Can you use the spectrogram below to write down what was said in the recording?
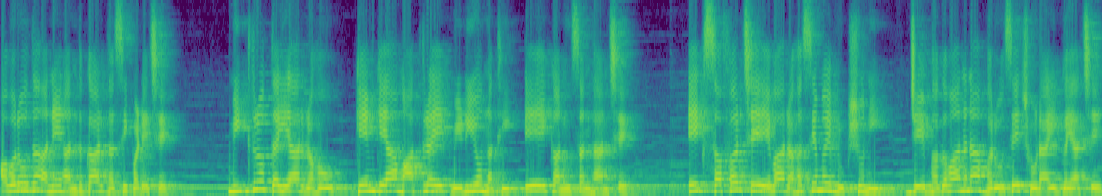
અવરોધ અને અંધકાર ધસી પડે છે. મિત્રો તૈયાર રહો, કેમ કે આ માત્ર એક વીડિયો નથી, એ એક અનુસંધાન છે. એક સફર છે એવા રહસ્યમય વૃક્ષોની, જે ભગવાનના ભરોસે છોડાઈ ગયા છે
